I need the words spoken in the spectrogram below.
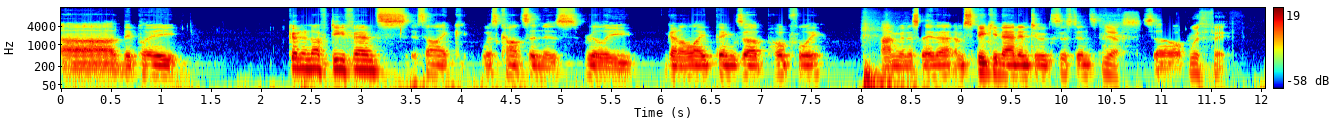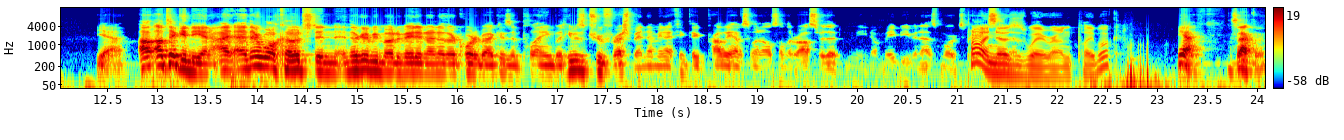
Uh, they play good enough defense. It's not like Wisconsin is really gonna light things up. Hopefully, I'm gonna say that. I'm speaking that into existence. Yes, So with faith. yeah, I'll, I'll take Indiana. I, I, they're well coached and, and they're going to be motivated. I know their quarterback isn't playing, but he was a true freshman. I mean, I think they probably have someone else on the roster that you know maybe even has more Probably experience. than knows his way around the playbook. Yeah, exactly.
